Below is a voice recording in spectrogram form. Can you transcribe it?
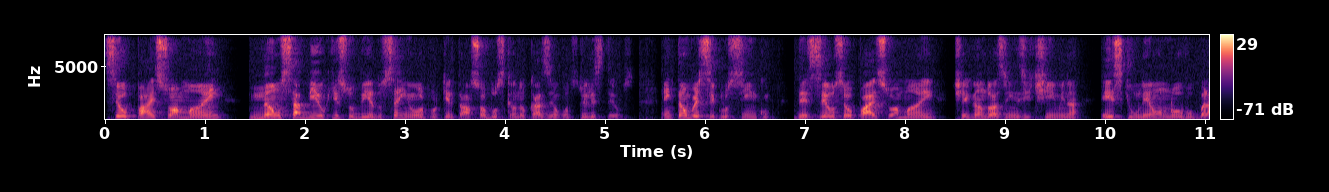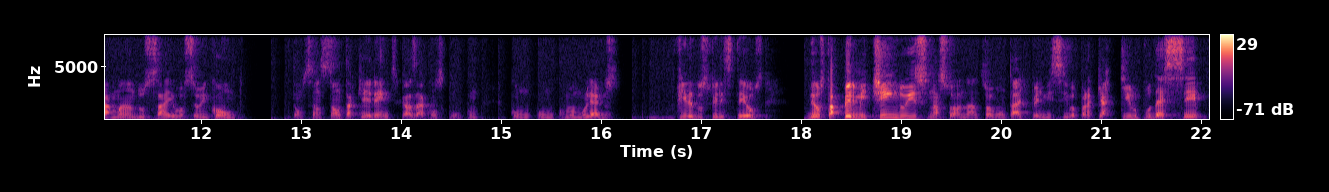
Seu pai, sua mãe, não sabia o que via do Senhor, porque ele estava só buscando ocasião contra os filisteus. Então, versículo 5: Desceu seu pai e sua mãe, chegando às vinhas de Tímina, eis que um leão novo bramando saiu ao seu encontro. Então, Sansão está querendo se casar com, com, com, com, uma mulher dos, filha dos filisteus. Deus está permitindo isso na sua, na sua vontade permissiva para que aquilo pudesse ser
